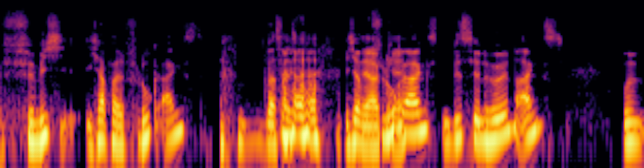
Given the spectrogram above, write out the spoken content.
für mich, ich habe halt Flugangst. Was heißt, ich habe Ja, okay. Flugangst, ein bisschen Höhenangst und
